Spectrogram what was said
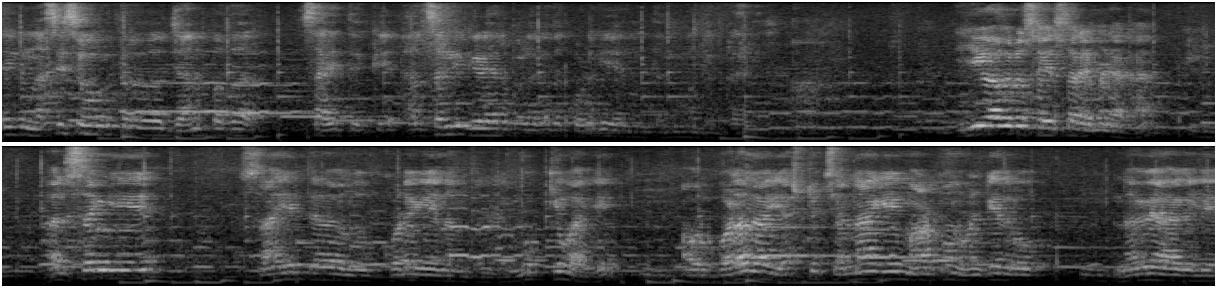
ಸರ್, ಈಗ ನಶಿಸಿ ಹೋಗುತ್ತಿರುವ ಜಾನಪದ ಸಾಹಿತ್ಯಕ್ಕೆ ಹಲಸಂಗಿ ಗೆಳೆಯರ ಬಳಗದ ಕೊಡುಗೆ ಏನು ಅಂತ ನಿಮ್ಮ ಅಭಿಪ್ರಾಯ? ಈಗಾಗಲೂ ಸಹಿತ ಸರ್ ಎಮ್ಮಣ್ಯಾಗ ಅಲ್ಸಂಗಿ ಸಾಹಿತ್ಯದ ಒಂದು ಕೊಡುಗೆ ಏನಂತಂದ್ರೆ ಮುಖ್ಯವಾಗಿ ಅವ್ರ ಬಳಗ ಎಷ್ಟು ಚೆನ್ನಾಗಿ ಮಾಡ್ಕೊಂಡು ಹೊಂಟಿದ್ರು, ನವ್ಯ ಆಗಲಿ,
